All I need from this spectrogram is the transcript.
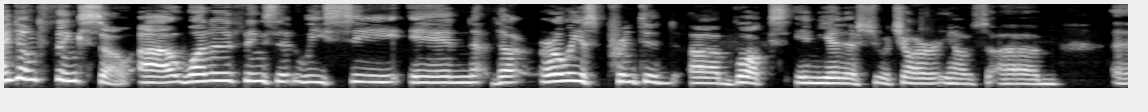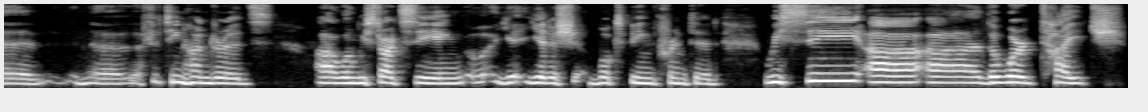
I don't think so. Uh, one of the things that we see in the earliest printed uh, books in Yiddish, which are you know um, uh, the 1500s, uh, when we start seeing uh, y- Yiddish books being printed, we see uh, the word Teich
